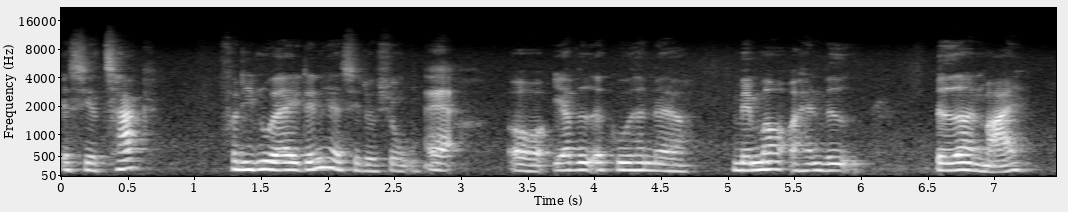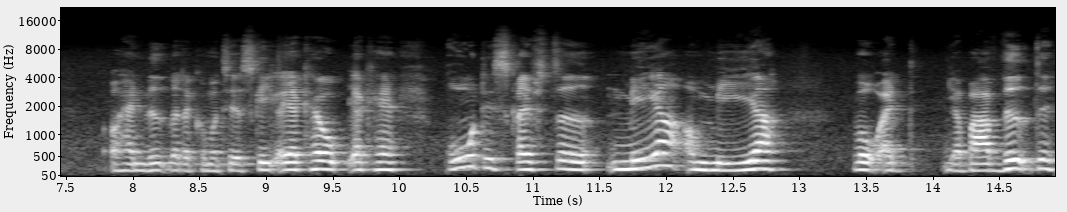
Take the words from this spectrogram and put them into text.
Jeg siger tak, fordi nu er jeg i den her situation. Ja. Og jeg ved, at Gud han er med mig, og han ved bedre end mig. Og han ved, hvad der kommer til at ske. Og jeg kan jo jeg kan bruge det skriftsted mere og mere, hvor at jeg bare ved det,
